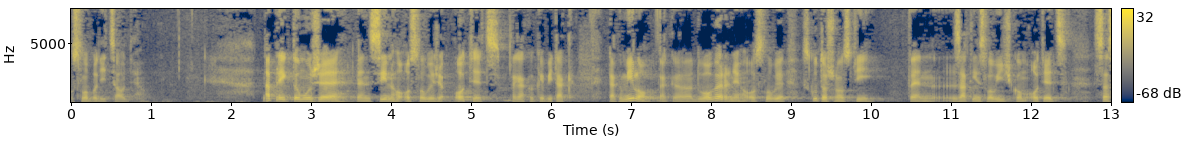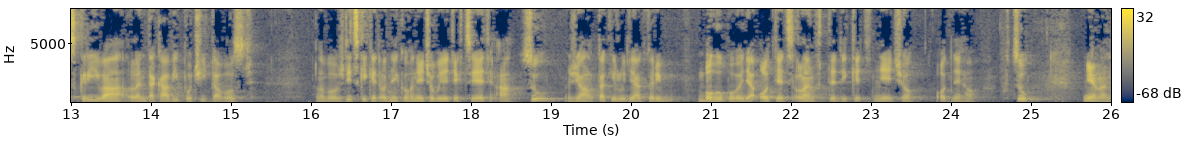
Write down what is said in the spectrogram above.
oslobodiť sa od neho. Napriek tomu, že ten syn ho oslovuje, že otec, tak ako keby tak, tak milo, tak e, dôverne ho oslovuje, v skutočnosti ten, za tým slovíčkom otec sa skrýva len taká vypočítavosť, lebo vždycky, keď od niekoho niečo budete chcieť, a sú, žiaľ, takí ľudia, ktorí Bohu povedia otec len vtedy, keď niečo od neho chcú. Nie len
